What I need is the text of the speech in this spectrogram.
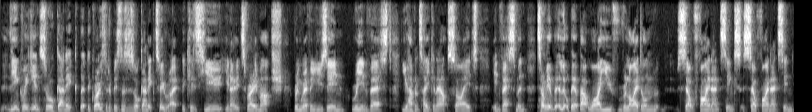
The ingredients are organic, but the growth of the business is organic too, right? Because you you know it's very much bring revenues in, reinvest. You haven't taken outside investment. Tell me a, bit, a little bit about why you've relied on self financing, self financing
